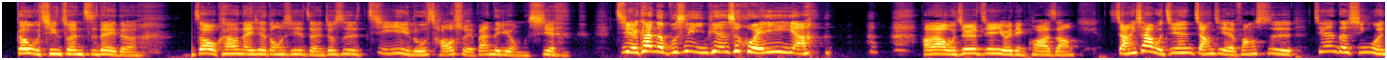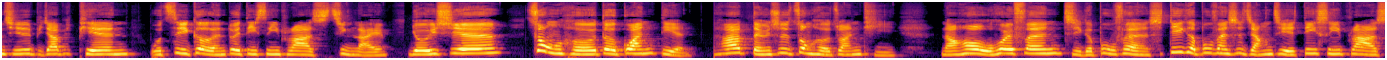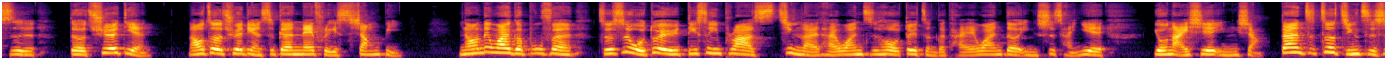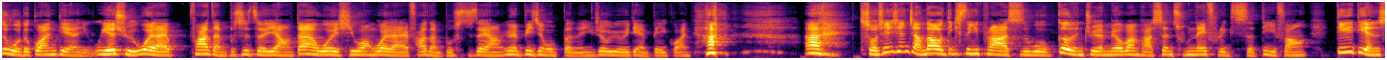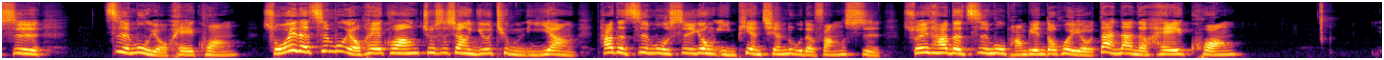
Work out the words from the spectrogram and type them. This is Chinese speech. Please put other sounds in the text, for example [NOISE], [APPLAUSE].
歌舞青春之类的。你知道我看到那些东西，真的就是记忆如潮水般的涌现。姐看的不是影片，是回忆呀。[LAUGHS] 好了，我觉得今天有一点夸张。讲一下我今天讲解的方式。今天的新闻其实比较偏我自己个人对 Disney Plus 进来有一些综合的观点，它等于是综合专题。然后我会分几个部分，是第一个部分是讲解 Disney Plus 的缺点，然后这个缺点是跟 Netflix 相比。然后另外一个部分则是我对于 Disney Plus 进来台湾之后，对整个台湾的影视产业。有哪一些影响？当然，这这仅只是我的观点。也许未来发展不是这样，当然我也希望未来发展不是这样，因为毕竟我本人就有一点悲观。哈，[LAUGHS] 哎，首先先讲到 Disney Plus，我个人觉得没有办法胜出 Netflix 的地方。第一点是字幕有黑框。所谓的字幕有黑框，就是像 YouTube 一样，它的字幕是用影片嵌入的方式，所以它的字幕旁边都会有淡淡的黑框。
